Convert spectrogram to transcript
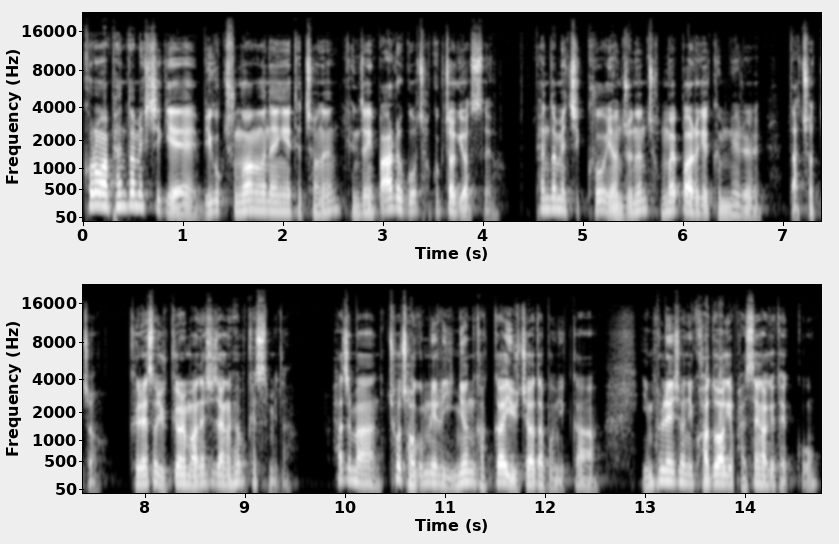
코로나 팬데믹 시기에 미국 중앙은행의 대처는 굉장히 빠르고 적극적이었어요. 팬데믹 직후 연준은 정말 빠르게 금리를 낮췄죠. 그래서 6개월 만에 시장을 회복했습니다. 하지만 초저금리를 2년 가까이 유지하다 보니까 인플레이션이 과도하게 발생하게 됐고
